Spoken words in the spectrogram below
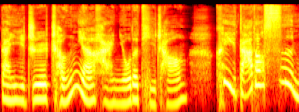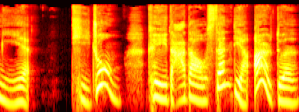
但一只成年海牛的体长可以达到四米，体重可以达到三点二吨，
